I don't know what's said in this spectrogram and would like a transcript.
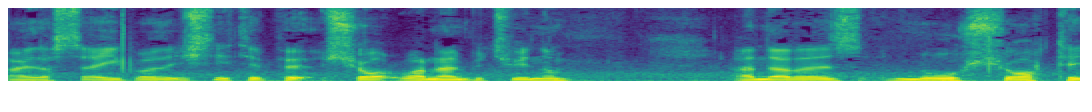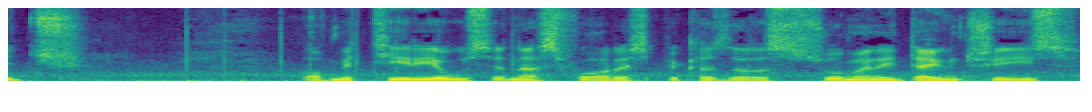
either side, but they just need to put a short one in between them and there is no shortage of materials in this forest because there are so many down trees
